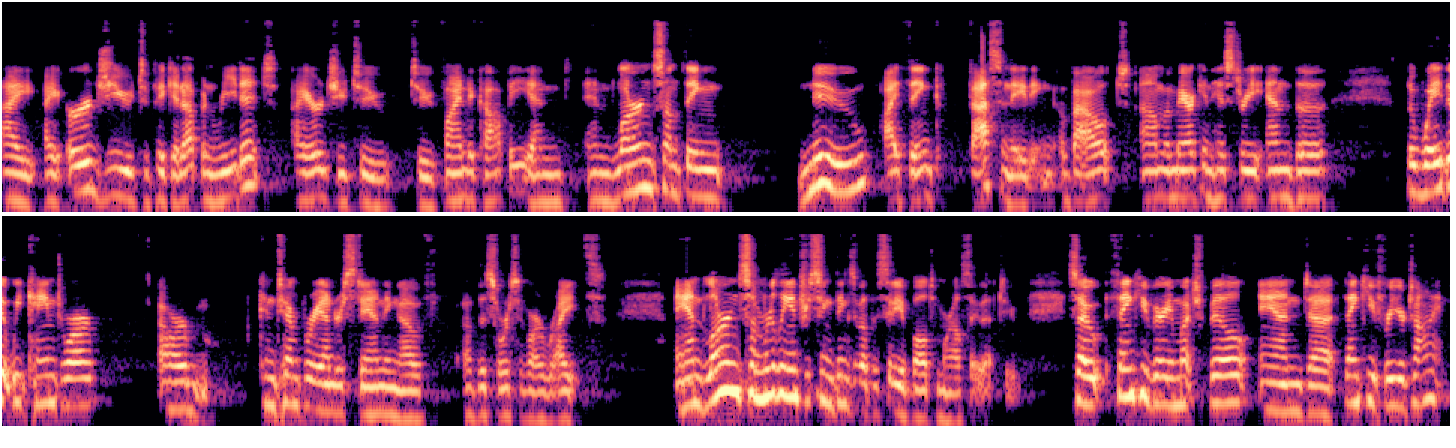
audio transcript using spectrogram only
I, I, urge you to pick it up and read it. I urge you to to find a copy and and learn something new. I think fascinating about um, American history and the the way that we came to our our contemporary understanding of of the source of our rights and learn some really interesting things about the city of Baltimore. I'll say that too. So thank you very much, Bill, and uh, thank you for your time.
